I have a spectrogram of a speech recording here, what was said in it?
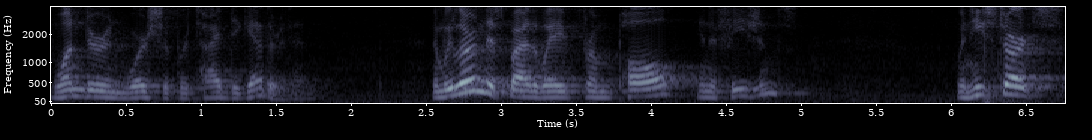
Wonder and worship are tied together then. And we learn this, by the way, from Paul in Ephesians. When he starts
